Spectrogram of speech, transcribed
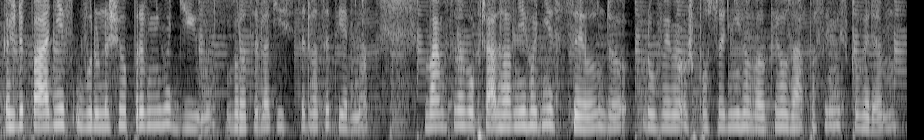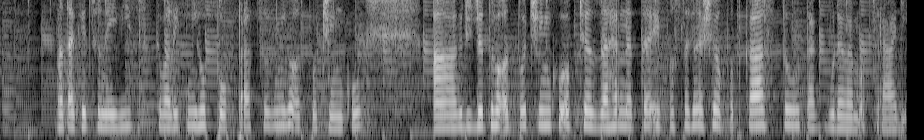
Každopádně v úvodu našeho prvního dílu v roce 2021 vám chceme popřát hlavně hodně sil do, doufejme, už posledního velkého zápasení s covidem, a taky co nejvíc kvalitního popracovního odpočinku. A když do toho odpočinku občas zahrnete i poslech našeho podcastu, tak budeme moc rádi.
